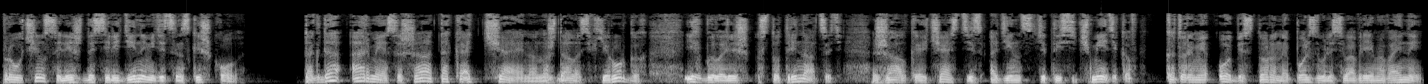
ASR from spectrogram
проучился лишь до середины медицинской школы. Тогда армия США так отчаянно нуждалась в хирургах, их было лишь 113, жалкая часть из 11 тысяч медиков, которыми обе стороны пользовались во время войны,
